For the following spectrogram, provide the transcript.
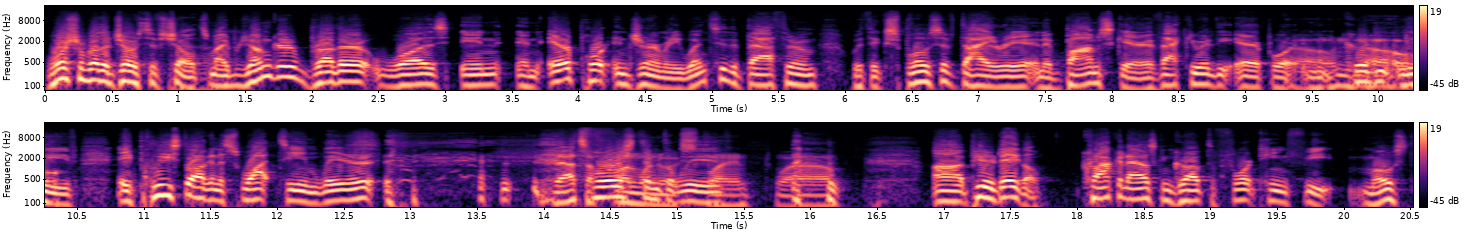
Worship brother Joseph Schultz. My younger brother was in an airport in Germany. Went to the bathroom with explosive diarrhea and a bomb scare. Evacuated the airport and Oh, couldn't no. leave. A police dog and a SWAT team later. That's a fun one to, to explain. Wow. Uh, Peter Daigle. Crocodiles can grow up to 14 feet. Most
